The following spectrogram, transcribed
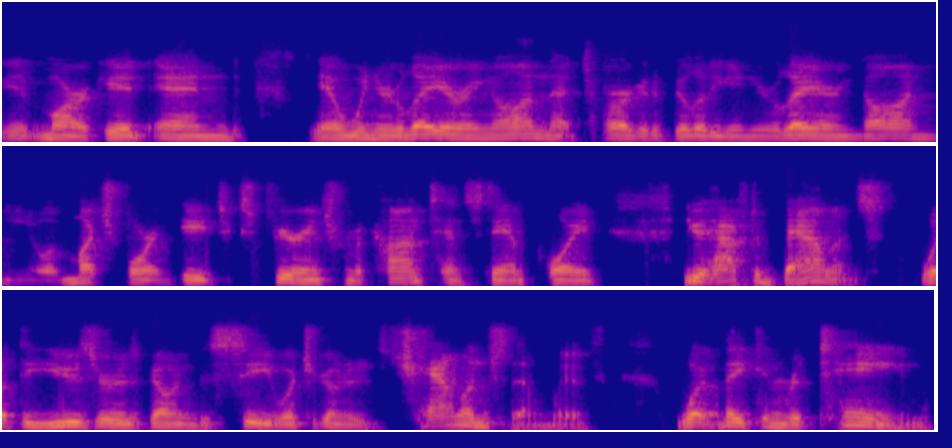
eh, market and you know when you're layering on that targetability and you're layering on you know a much more engaged experience from a content standpoint you have to balance what the user is going to see what you're going to challenge them with what they can retain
